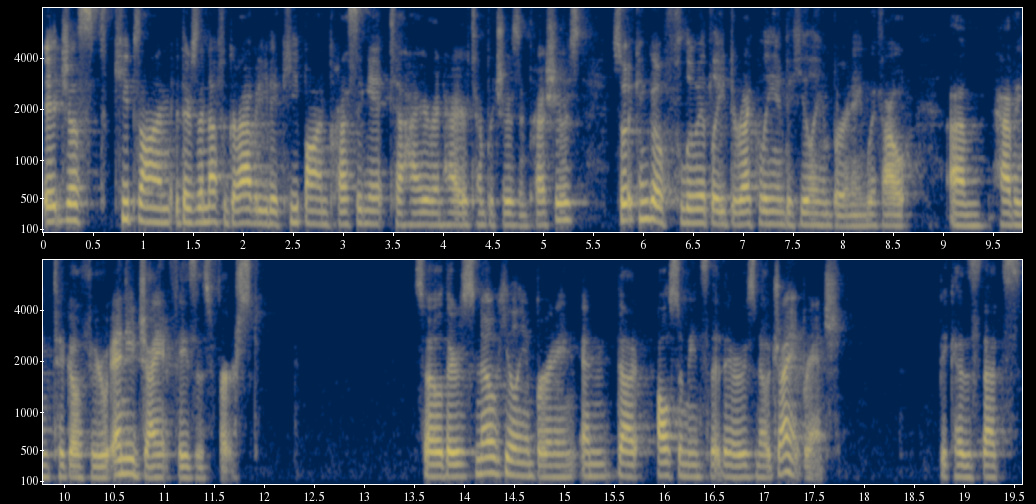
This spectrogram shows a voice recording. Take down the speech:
it just keeps on, there's enough gravity to keep on pressing it to higher and higher temperatures and pressures. So it can go fluidly directly into helium burning without um, having to go through any giant phases first. So there's no helium burning and that also means that there is no giant branch because that's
